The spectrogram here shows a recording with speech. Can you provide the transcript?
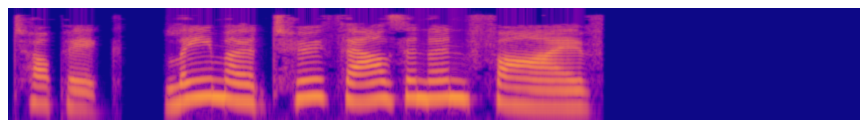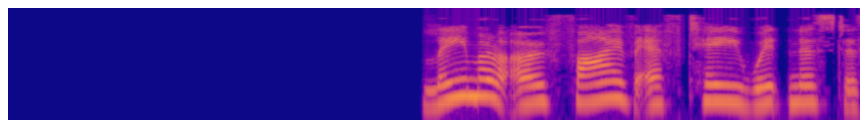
Topic: Lima 2005. Lima 05 FT witnessed a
